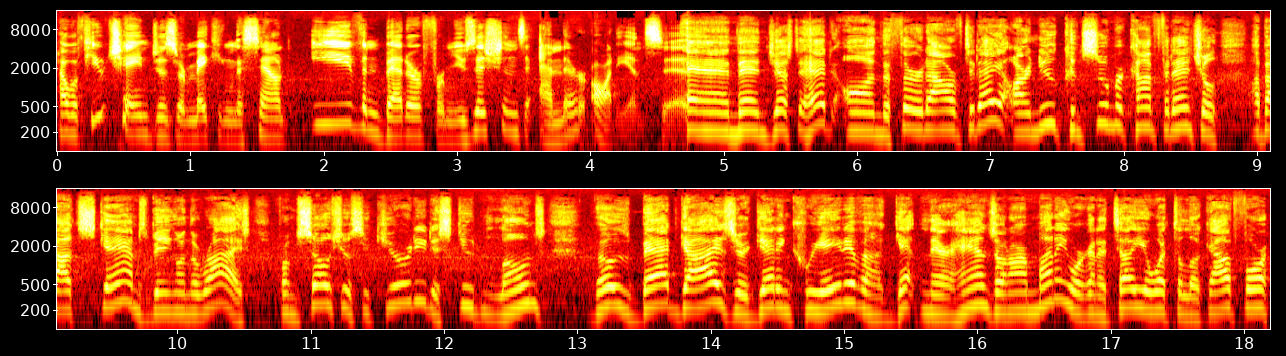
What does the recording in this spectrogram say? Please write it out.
How a few changes are making the sound even better for musicians and their audiences. And then just ahead on the third hour of today, our new Consumer Confidential about scams being on the rise from Social Security to student loans. Those bad guys are getting creative, uh, getting their hands on our money. We're going to tell you what to look out for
